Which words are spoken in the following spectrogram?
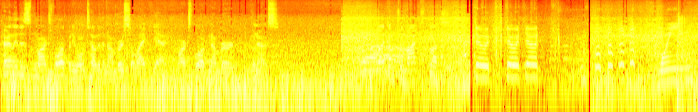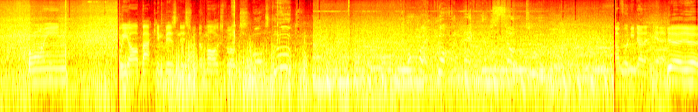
Apparently this is Mark's vlog, but he won't tell me the number, so like, yeah, Mark's vlog number, who knows. Welcome to MARX Vlogs. Do it, do it, do it. boing, boing. We are back in business with the MARX Vlogs. MARX Vlogs! Oh my god, Nick, that was so doable! I've already done it, yeah. Yeah,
